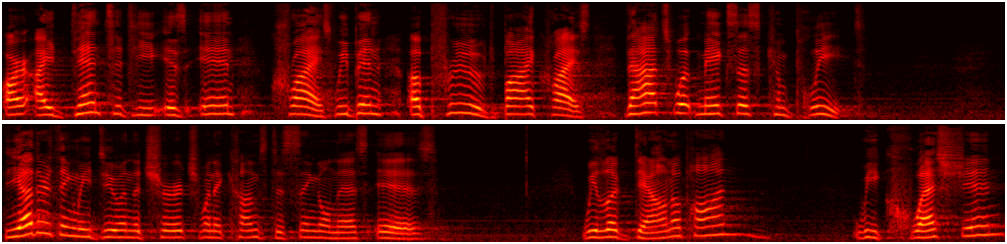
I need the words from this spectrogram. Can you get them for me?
our identity is in Christ. We've been approved by Christ. That's what makes us complete. The other thing we do in the church when it comes to singleness is we look down upon, we question,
